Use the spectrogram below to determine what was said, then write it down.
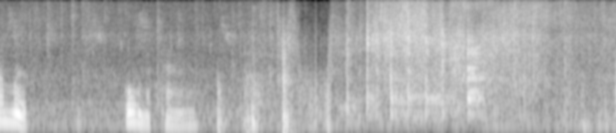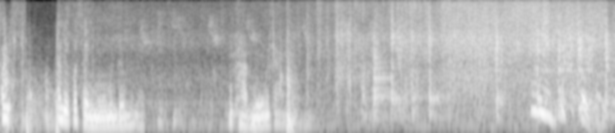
ปลาหมึก กุ้งนะคะทะเลทะเลก็ใส่หมูเหมือนเดิมไม่เลยมันขาดหมูไม่ได้สวย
